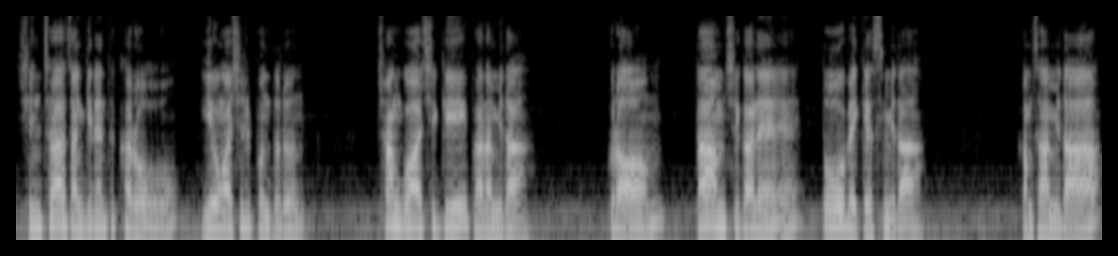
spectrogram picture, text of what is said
신차 장기 렌트카로 이용하실 분들은 참고하시기 바랍니다. 그럼 다음 시간에 또 뵙겠습니다. 감사합니다.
